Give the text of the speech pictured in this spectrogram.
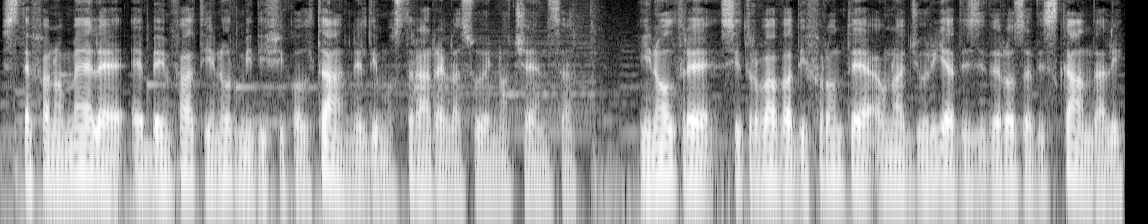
Stefano Mele ebbe infatti enormi difficoltà nel dimostrare la sua innocenza. Inoltre si trovava di fronte a una giuria desiderosa di scandali,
